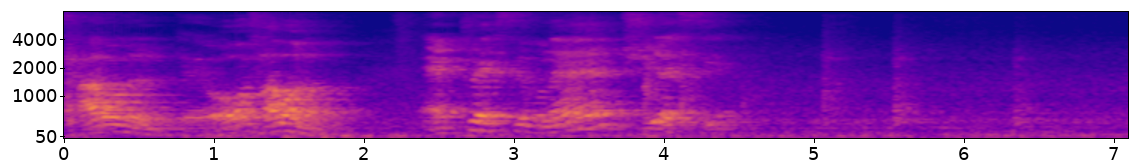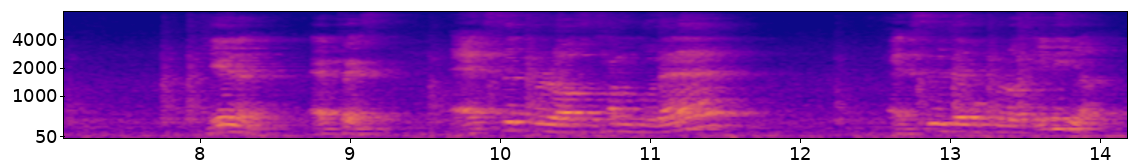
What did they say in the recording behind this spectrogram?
4번을 볼게요. 4번은 fx분의 gx예요. 얘는 fx x 플러스 3분의 x제곱 플러스 1이면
